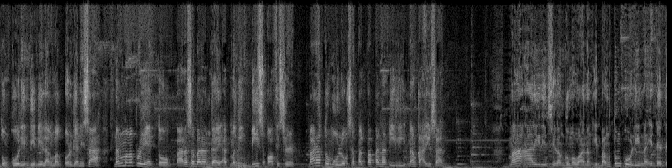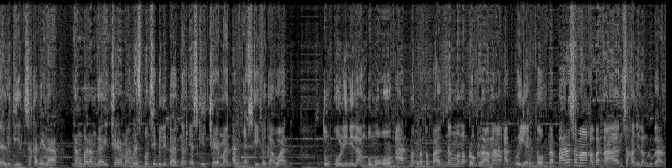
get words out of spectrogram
Tungkulin din nilang mag-organisa ng mga proyekto para sa barangay at maging peace officer para tumulong sa pagpapanatili ng kaayusan. Maaari rin silang gumawa ng ibang tungkulin na ide-delegate sa kanila ng barangay chairman. Ang responsibilidad ng SK chairman at SK kagawad. Tungkulin nila ang bumuo at magpatupad ng mga programa at proyekto na para sa mga kabataan sa kanilang lugar.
